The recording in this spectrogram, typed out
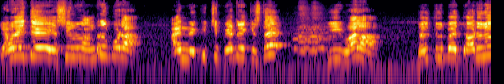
ఎవరైతే ఎస్సీలు అందరూ కూడా ఆయన ఎక్కించి పీట ఎక్కిస్తే ఇవాళ దళితులపై దాడులు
